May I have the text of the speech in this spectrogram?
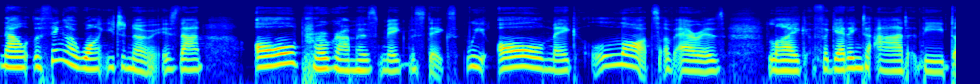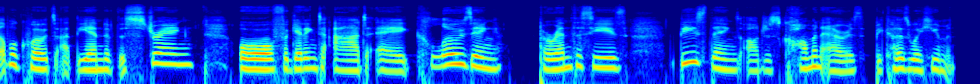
Now, the thing I want you to know is that all programmers make mistakes. We all make lots of errors, like forgetting to add the double quotes at the end of the string, or forgetting to add a closing parentheses. These things are just common errors because we're human.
